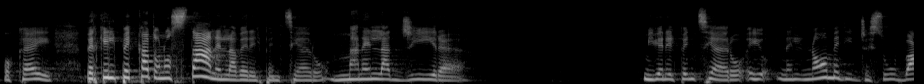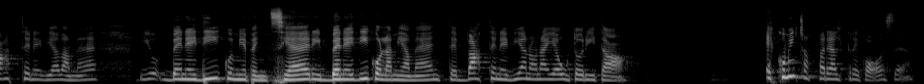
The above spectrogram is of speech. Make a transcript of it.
ok? Perché il peccato non sta nell'avere il pensiero, ma nell'agire. Mi viene il pensiero e io nel nome di Gesù vattene via da me, io benedico i miei pensieri, benedico la mia mente, vattene via, non hai autorità. E comincio a fare altre cose,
